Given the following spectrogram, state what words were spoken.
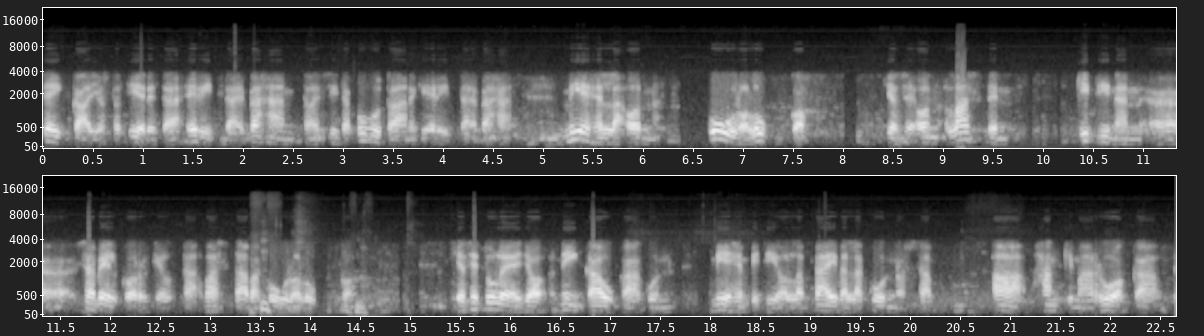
seikkaa, josta tiedetään erittäin vähän, tai siitä puhutaan ainakin erittäin vähän. Miehellä on kuulolukko, ja se on lasten kitinän äh, sävelkorkeutta vastaava kuulolukko. Ja se tulee jo niin kaukaa, kun miehen piti olla päivällä kunnossa A. hankkimaan ruokaa, B.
